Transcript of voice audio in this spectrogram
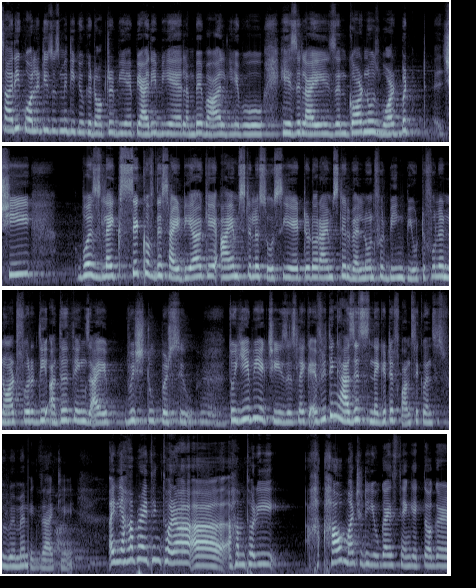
ساری کوالٹیز اس میں تھی کیونکہ ڈاکٹر بھی ہے پیاری بھی ہے لمبے بال یہ وہ hazel eyes and God knows what but she was like sick of this idea کہ I am still associated or I am still well known for being beautiful and not for the other things I wish to perceive تو یہ بھی ایک چیز is like everything has its negative consequences for women exactly and یہاں پر آئی تھنک تھوڑا ہم تھوڑی how much do you guys think ایک تو اگر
